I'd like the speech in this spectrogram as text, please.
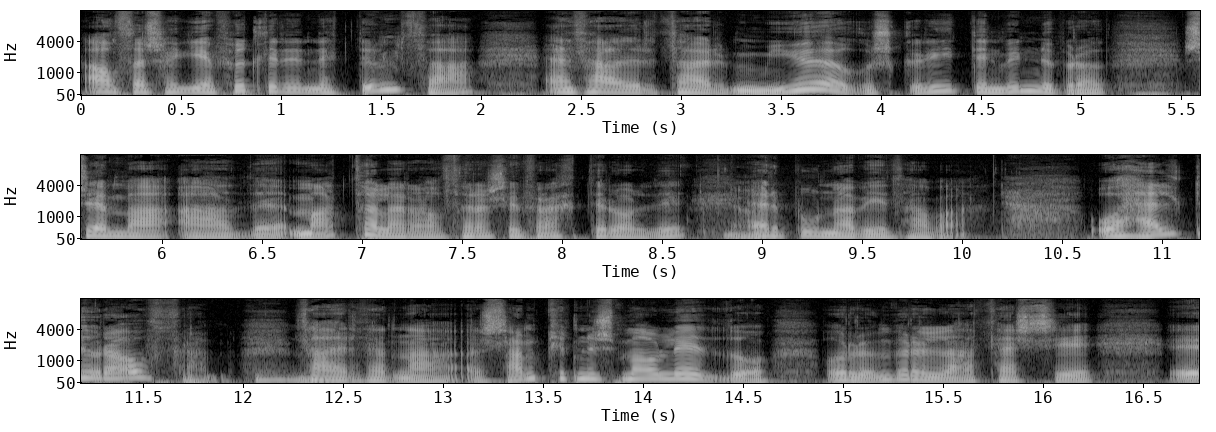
á þess að ég fullir inn eitt um það en það er, það er mjög skrítin vinnubröð sem að, að matalar á þeirra sem fræktir orði er búin að viðhafa og heldur áfram. Það er þarna samkjöfnismálið og, og raunverulega þessi e,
